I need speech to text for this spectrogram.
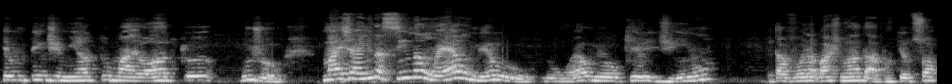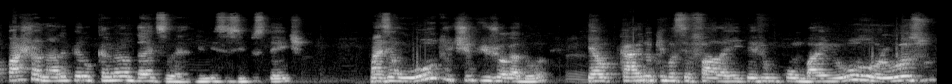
ter um entendimento maior do que o, do jogo. Mas ainda assim não é o meu, não é o meu queridinho que tá voando abaixo do radar, porque eu sou apaixonado pelo Cameron Dantzler, de Mississippi State, mas é um outro tipo de jogador, é. que é o Kylo que você fala aí, teve um combine horroroso,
